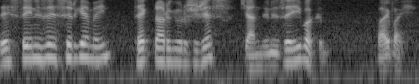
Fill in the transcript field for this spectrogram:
Desteğinizi esirgemeyin. Tekrar görüşeceğiz. Kendinize iyi bakın. Bay bay.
